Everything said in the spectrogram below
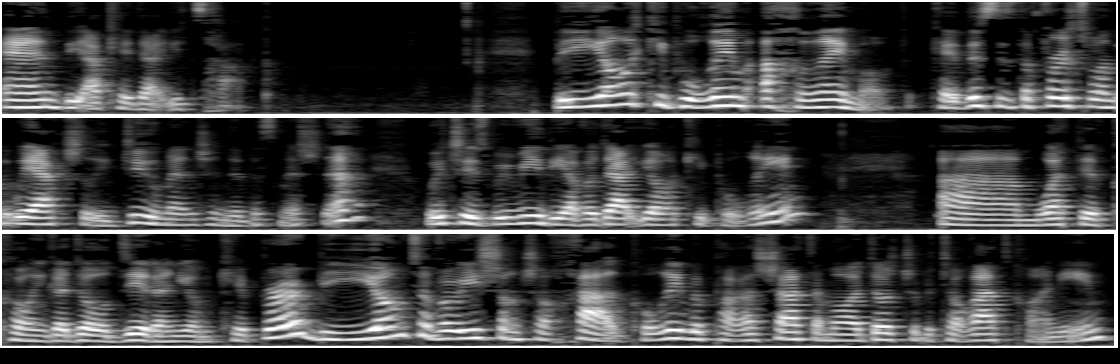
and the Akedat Yitzchak. B'Yom Kippurim Achremot. Okay, this is the first one that we actually do mention in this Mishnah, which is we read the Avodat Yom Kippurim um, what the Kohen Gadol did on Yom Kippur. Biyom Tavarishon Shal Chag, korim beparashat HaMoadot Shebetorat Kohanim.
